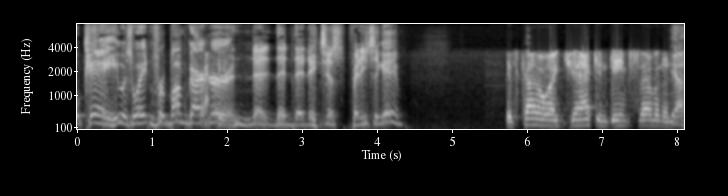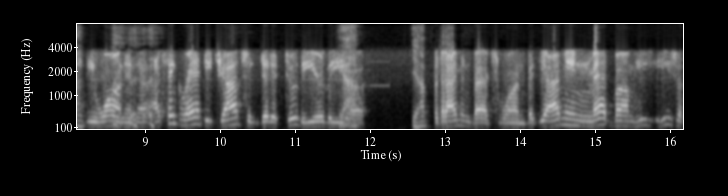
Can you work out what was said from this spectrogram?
okay?" He was waiting for Bumgarner, and they, they, they just finished the game. It's kind of like Jack in Game Seven in Yeah. '91, and uh, I think Randy Johnson did it too the year the Yeah. uh, Yep. the Diamondbacks won. But yeah, I mean, Mad Bum, he he's a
